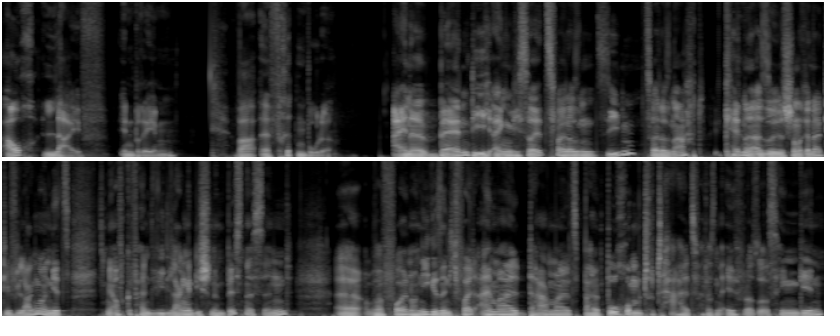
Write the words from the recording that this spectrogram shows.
Auch live in Bremen war äh, Frittenbude. eine Band, die ich eigentlich seit 2007, 2008 kenne, also schon relativ lange und jetzt ist mir aufgefallen, wie lange die schon im Business sind, äh, aber vorher noch nie gesehen. Ich wollte einmal damals bei Bochum Total 2011 oder sowas hingehen,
